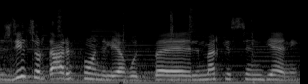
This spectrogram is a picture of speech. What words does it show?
جديد صرت أعرف هون اليهود بالمركز السندياني.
